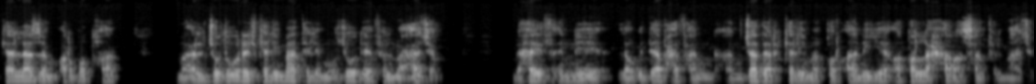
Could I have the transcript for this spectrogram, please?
كان لازم أربطها مع الجذور الكلمات اللي موجودة في المعاجم بحيث أني لو بدي أبحث عن عن جذر كلمة قرآنية أطلعها رأسا في المعاجم.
